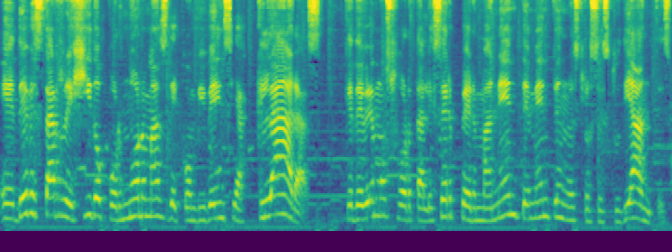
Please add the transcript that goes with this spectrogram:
eh, debe estar regido por normas de convivencia claras que debemos fortalecer permanentemente en nuestros estudiantes.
